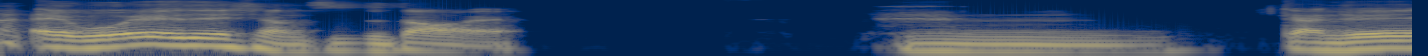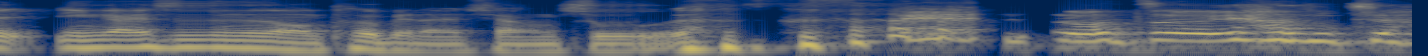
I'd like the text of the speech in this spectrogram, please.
哎、欸，我也有点想知道、欸。哎，嗯，感觉应该是那种特别难相处的。怎么这样讲？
